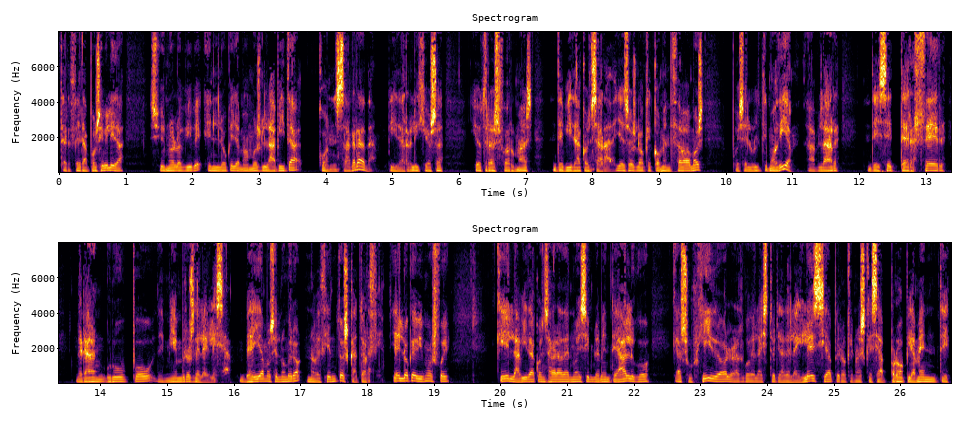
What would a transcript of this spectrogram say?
tercera posibilidad, si uno lo vive en lo que llamamos la vida consagrada, vida religiosa y otras formas de vida consagrada. Y eso es lo que comenzábamos pues el último día, hablar de ese tercer gran grupo de miembros de la Iglesia. Veíamos el número 914 y ahí lo que vimos fue que la vida consagrada no es simplemente algo que ha surgido a lo largo de la historia de la Iglesia, pero que no es que sea propiamente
